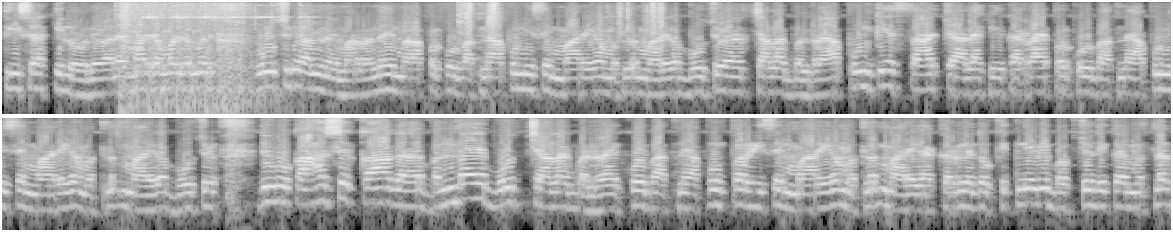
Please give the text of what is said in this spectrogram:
तीसरा किल होने वाला है। मर मर मर भोसड़ी वाला नहीं मारा नहीं मारा, पर कोई बात नहीं, अपन इसे मारेगा मतलब मारेगा भोसड़ी वाला चालाक बन रहा है, अपन के साथ चालाकी कर रहा है, पर कोई बात नहीं, अपन इसे मारेगा मतलब मारेगा भोसड़ी देखो कहाँ से कहा गया, बंदा है, बहुत चालाक बन रहा है, कोई बात नहीं, अपन पर इसे मारेगा मतलब मारेगा करने दो कितने भी बच्चों दिखाए मतलब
